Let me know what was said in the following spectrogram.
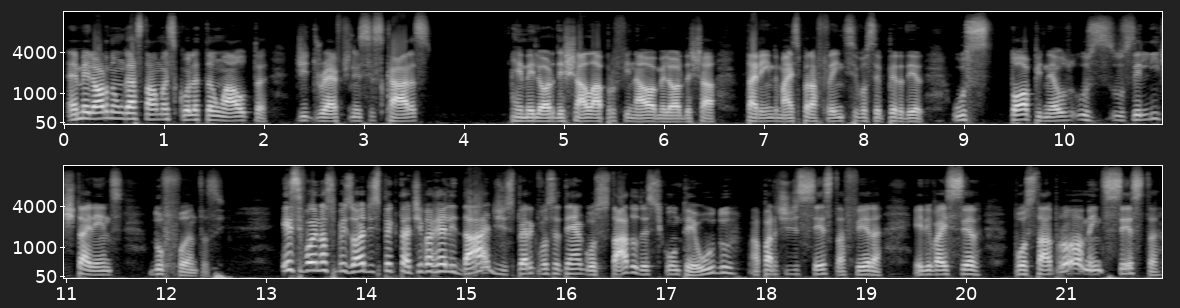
é melhor não gastar uma escolha tão alta de draft nesses caras é melhor deixar lá pro final, é melhor deixar Tyrande mais pra frente se você perder os top, né, os, os elite Tyrands do Fantasy. Esse foi o nosso episódio de Expectativa Realidade. Espero que você tenha gostado desse conteúdo. A partir de sexta-feira ele vai ser postado, provavelmente sexta.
